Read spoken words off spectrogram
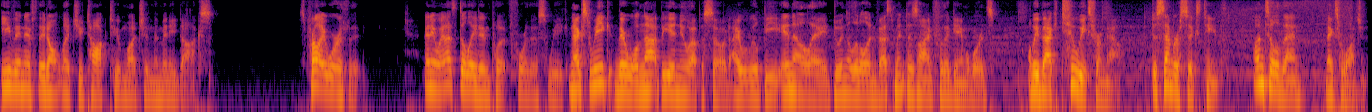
even if they don't let you talk too much in the mini docs. It's probably worth it. Anyway, that's delayed input for this week. Next week, there will not be a new episode. I will be in LA doing a little investment design for the Game Awards. I'll be back two weeks from now, December 16th. Until then, thanks for watching.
